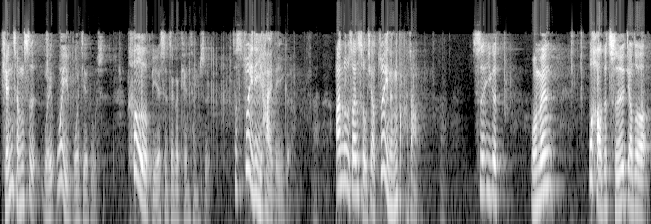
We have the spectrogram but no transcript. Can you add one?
田承嗣为魏博节度使。特别是这个田承嗣，这是最厉害的一个啊。安禄山手下最能打仗啊，是一个我们不好的词叫做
